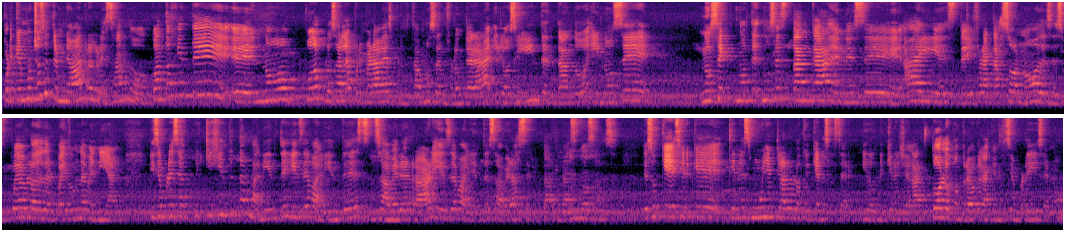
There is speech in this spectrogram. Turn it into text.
porque muchos se terminaban regresando. ¿Cuánta gente eh, no pudo cruzar la primera vez porque estábamos en frontera y lo sigue intentando y no se, no se, no, no se estanca en ese, ay, este, fracasó, ¿no? Desde su pueblo, desde el país donde venían. Y siempre decía, qué gente tan valiente y es de valientes saber errar y es de valientes saber aceptar las cosas. Eso quiere decir que tienes muy en claro lo que quieres hacer y dónde quieres llegar. Todo lo contrario que la gente siempre dice, ¿no?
